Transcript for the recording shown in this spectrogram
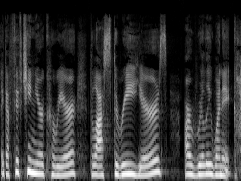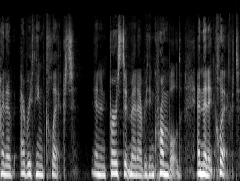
like a 15 year career, the last three years are really when it kind of everything clicked. And first it meant everything crumbled and then it clicked.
